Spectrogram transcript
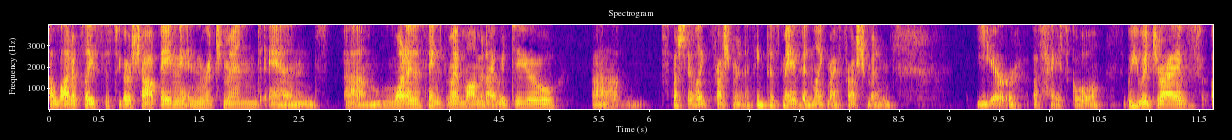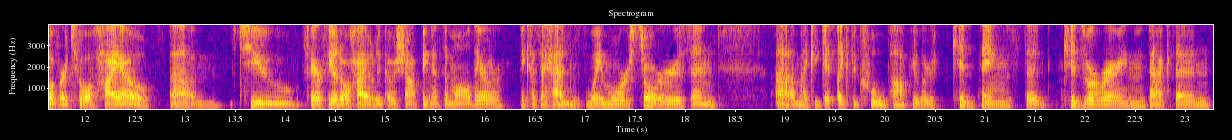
a lot of places to go shopping in Richmond. And um, one of the things my mom and I would do, um, especially like freshman, I think this may have been like my freshman year of high school, we would drive over to Ohio, um, to Fairfield, Ohio to go shopping at the mall there because it had way more stores and um, I could get like the cool popular kid things that kids were wearing back then.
